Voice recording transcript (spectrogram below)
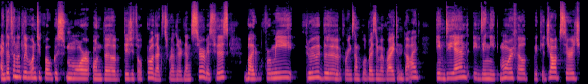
I definitely want to focus more on the digital products rather than services. But for me, through the, for example, resume writing guide, in the end, if they need more help with the job search,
